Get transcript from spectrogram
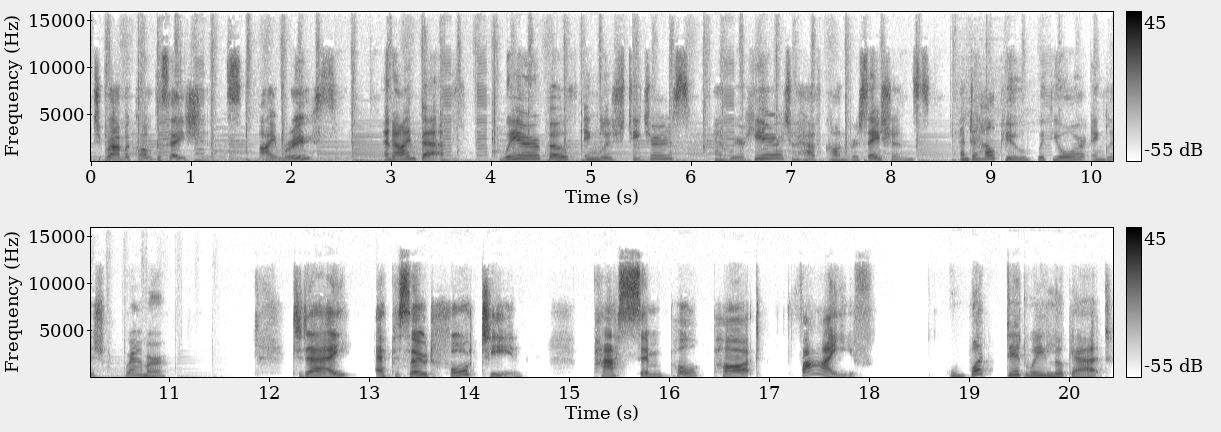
to Grammar Conversations. I'm Ruth. And I'm Beth. We're both English teachers, and we're here to have conversations and to help you with your English grammar. Today, episode 14, Past Simple, part 5. What did we look at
